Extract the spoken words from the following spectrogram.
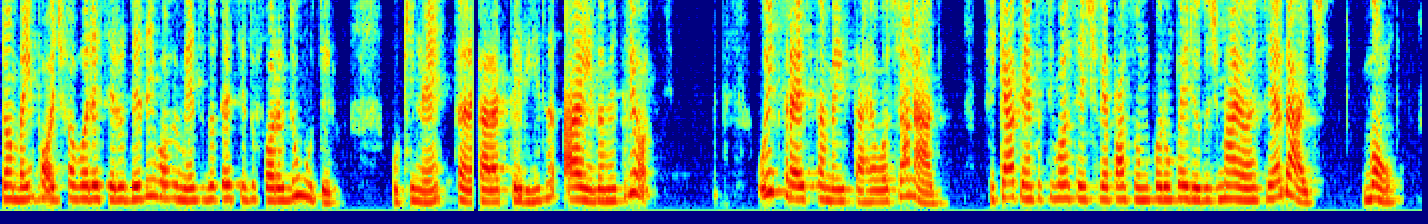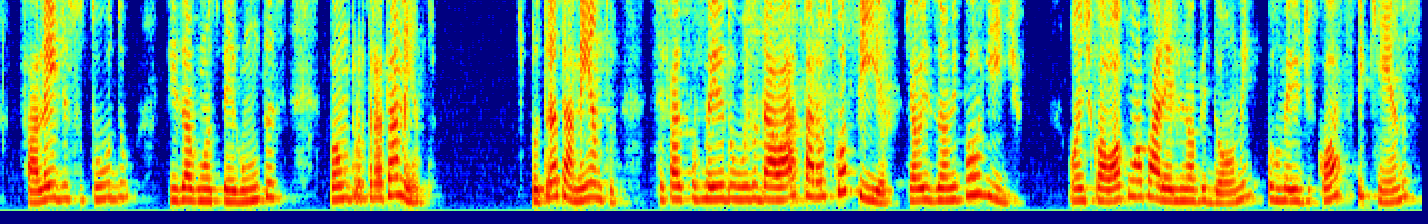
também pode favorecer o desenvolvimento do tecido fora do útero, o que né, caracteriza a endometriose. O estresse também está relacionado. Fique atenta se você estiver passando por um período de maior ansiedade. Bom, Falei disso tudo, fiz algumas perguntas. Vamos para o tratamento. O tratamento se faz por meio do uso da laparoscopia, que é o exame por vídeo, onde coloca um aparelho no abdômen por meio de cortes pequenos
